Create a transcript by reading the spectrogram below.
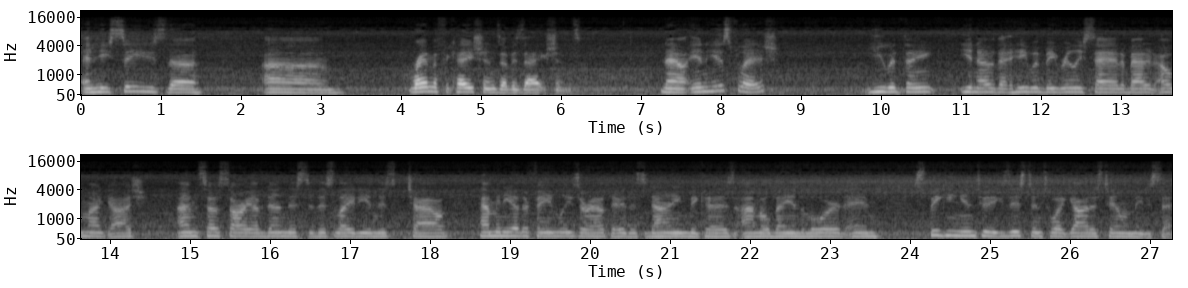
and he sees the um, ramifications of his actions. Now, in his flesh, you would think you know, that he would be really sad about it. Oh my gosh, I'm so sorry I've done this to this lady and this child. How many other families are out there that's dying because I'm obeying the Lord and speaking into existence what God is telling me to say?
